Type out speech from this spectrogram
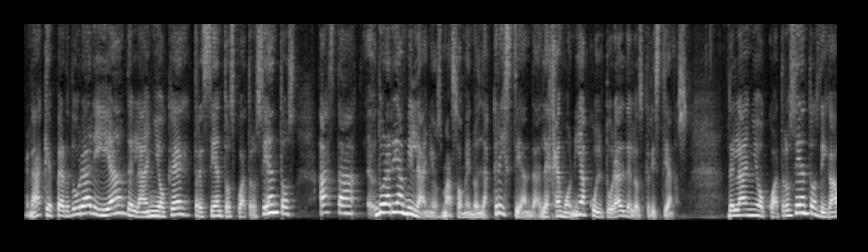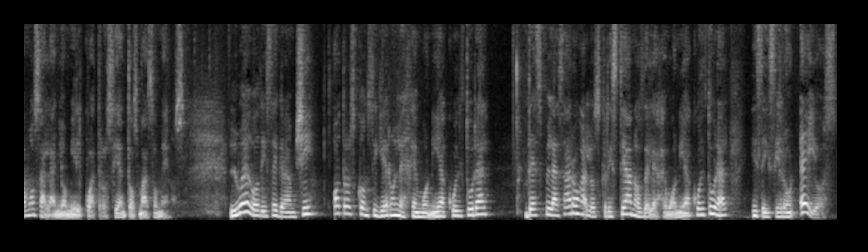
¿verdad? que perduraría del año que 300, 400 hasta, eh, duraría mil años más o menos, la cristiandad, la hegemonía cultural de los cristianos. Del año 400, digamos, al año 1400 más o menos. Luego, dice Gramsci, otros consiguieron la hegemonía cultural, desplazaron a los cristianos de la hegemonía cultural y se hicieron ellos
